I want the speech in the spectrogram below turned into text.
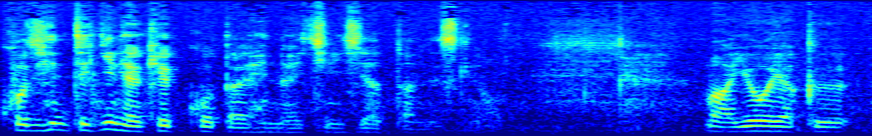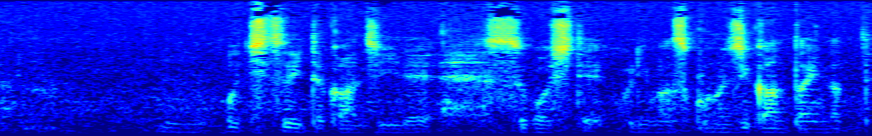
個人的には結構大変な一日だったんですけど、まあようやく落ち着いた感じで過ごしております。この時間帯になって。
